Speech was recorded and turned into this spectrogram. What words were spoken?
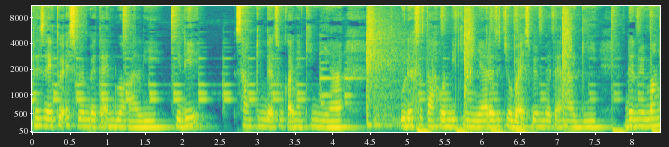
Reza itu SBMPTN dua kali. Jadi saking gak sukanya kimia udah setahun di kimia Reza coba SBMPTN lagi dan memang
